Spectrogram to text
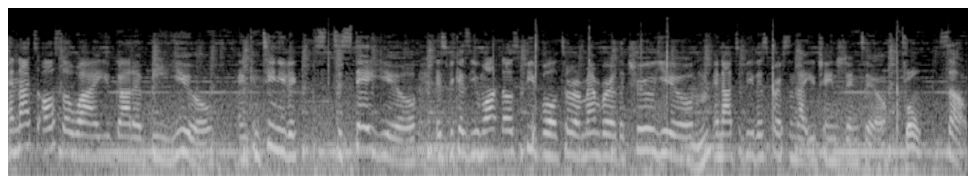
And that's also why you gotta be you and continue to to stay you is because you want those people to remember the true you mm -hmm. and not to be this person that you changed into. Boom. So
